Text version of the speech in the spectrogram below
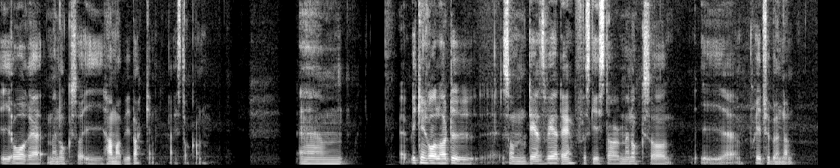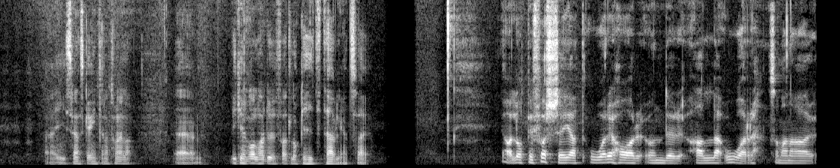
i Åre men också i Hammarbybacken här i Stockholm. Um, vilken roll har du eh, som dels VD för Skistar men också i eh, skidförbunden i svenska internationella? Ehm, vilken roll har du för att locka hit tävlingar till Sverige? Ja, låt mig först säga att Åre har under alla år som man har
